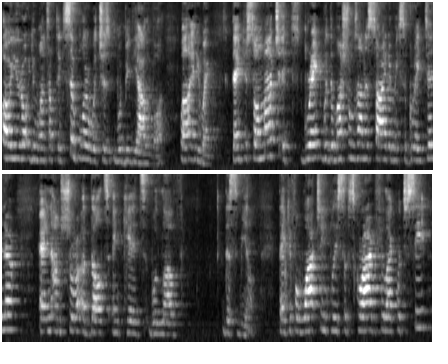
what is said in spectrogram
or you don't you want something simpler, which is would be the olive oil. Well, anyway. Thank you so much. It's great with the mushrooms on the side. It makes a great dinner. And I'm sure adults and kids will love this meal. Thank you for watching. Please subscribe if you like what you see.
